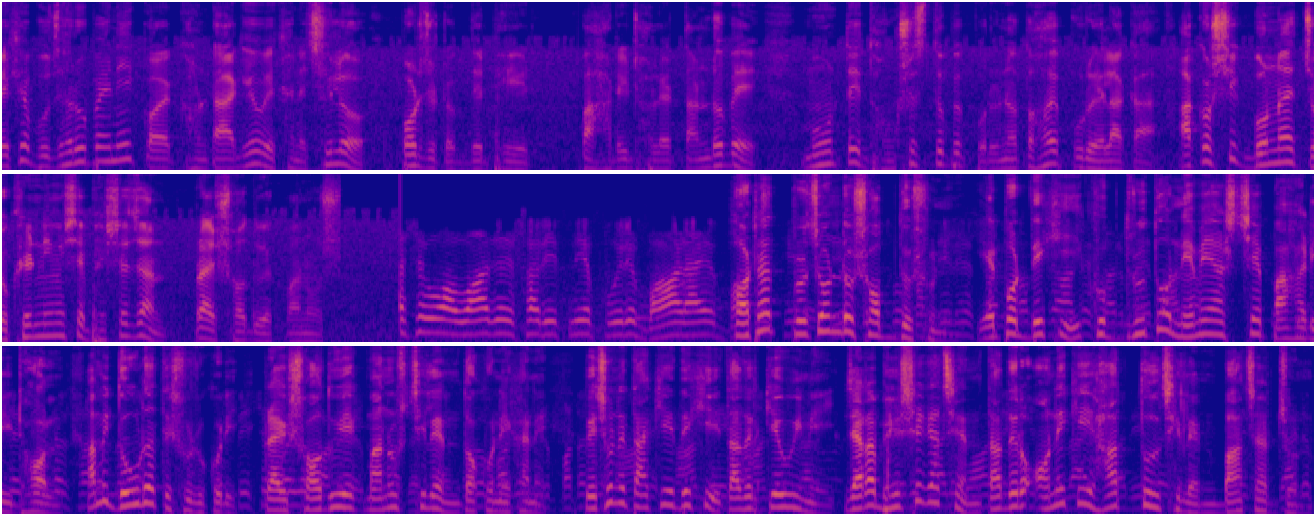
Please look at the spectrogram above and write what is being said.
দেখে বোঝার উপায় নেই কয়েক ঘণ্টা আগেও এখানে ছিল পর্যটকদের ভিড়। পাহাড়ি ঢলের তাণ্ডবে মুহূর্তেই ধ্বংসস্তূপে পরিণত হয় পুরো এলাকা। আকস্মিক বন্যায় চোখের নিমিষে ভেসে যান প্রায় শদুয়েক মানুষ। হঠাৎ প্রচণ্ড শব্দ শুনি। এরপর দেখি খুব দ্রুত নেমে আসছে পাহাড়ি ঢল। আমি দৌড়াতে শুরু করি। প্রায় শদুয়েক মানুষ ছিলেন তখন এখানে। পেছনে তাকিয়ে দেখি তাদের কেউই নেই। যারা ভেসে গেছেন, তাদের অনেকেই হাত তুলছিলেন বাঁচার জন্য।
